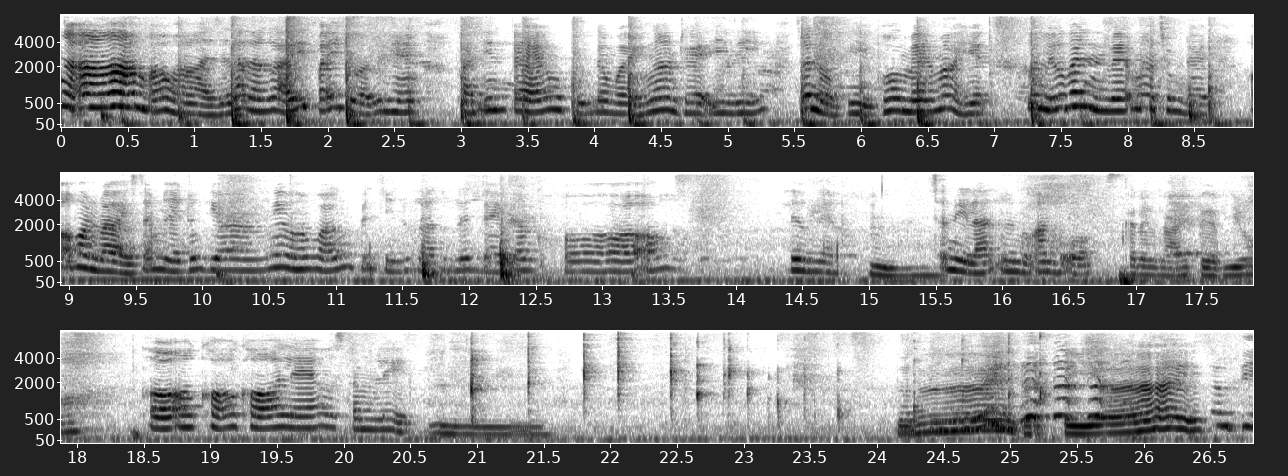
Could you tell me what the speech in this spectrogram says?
งามเอาหายจะทางไหลไปช่วยเป็นแหงปันอินแปลงคุณเอาไว้งานแทอีหลีสนุกที่พ่อแม่มาเห็นคือหรือเป็นแวะมาชมใดขอพรไหวสำเร็จทุกอย่างเงี้ยหวังเป็นจริงทุกอย่างทุกเรื่องใดดังขอลืมแล้วอืมฉันมีร้านอื่นหนูอ่านบออกก็ได้หลายเติบอยู่ขอขอขอแล้วสำเร็จอืมเอ้ยดนตรีเอ้ยดนตรี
